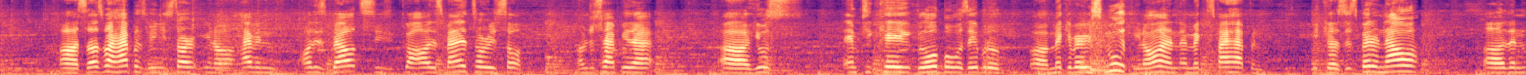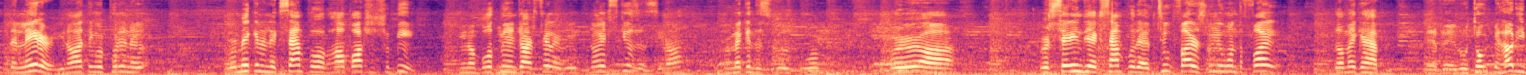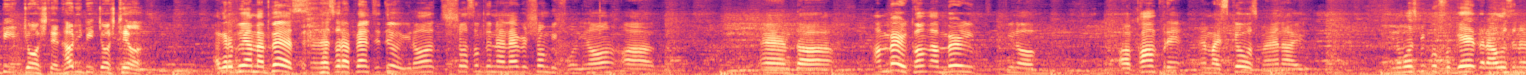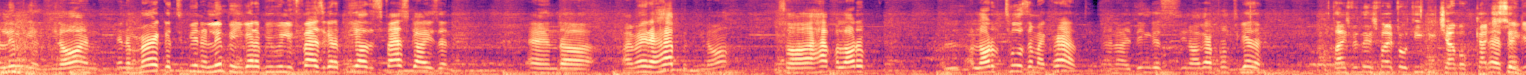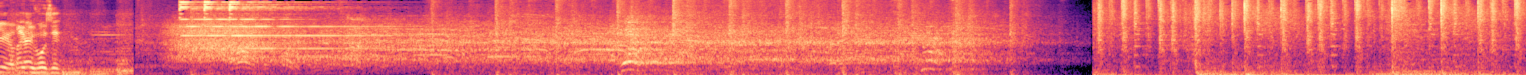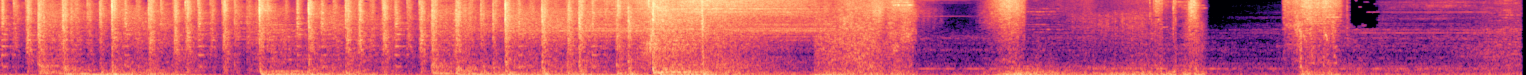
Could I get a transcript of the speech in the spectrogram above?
Uh, so that's what happens when you start, you know, having all these belts. He's got all these mandatory. So I'm just happy that uh, he was MTK Global was able to uh, make it very smooth, you know, and, and make this fight happen. Because it's better now uh, than, than later. You know, I think we're putting a we're making an example of how boxing should be. You know, both me and Josh Taylor, we, no excuses. You know, we're making this. We're we're we're, uh, we're setting the example that if two fighters really want to fight, they'll make it happen. Well, talk to me. How do you beat Josh then? How do you beat Josh Taylor? I gotta be at my best, and that's what I plan to do. You know, to show something I never shown before. You know, uh, and uh, I'm very, I'm very, you know, uh, confident in my skills, man. I, you know, most people forget that I was an Olympian. You know, and in America, to be an Olympian, you gotta be really fast. You gotta be all these fast guys, and and uh, I made it happen. You know, so I have a lot of a lot of tools in my craft, and I think this, you know, I gotta put them together. Well, thanks for this Fight Pro TV channel. Catch Yeah, you soon. thank you, Thank okay. you, Jose.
